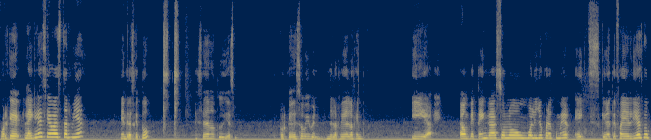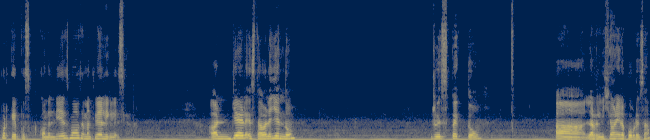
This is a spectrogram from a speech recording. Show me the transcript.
Porque la iglesia va a estar bien mientras que tú estés dando tu diezmo. Porque de eso viven, de la fe de la gente. Y aunque tengas solo un bolillo para comer, que no te falle el diezmo porque pues con el diezmo se mantiene la iglesia. Ayer estaba leyendo respecto a la religión y la pobreza.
